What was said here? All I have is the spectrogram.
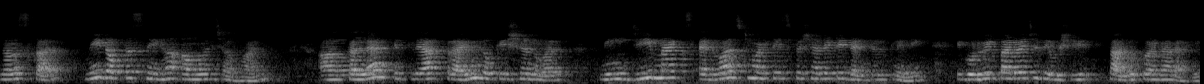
नमस्कार मी डॉक्टर स्नेहा अमोल चव्हाण. कल्याण इथल्या प्राईम लोकेशनवर मी G Max advanced multi speciality dental clinic हे गुडवील पाडव्याच्या दिवशी चालू करणार आहे.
